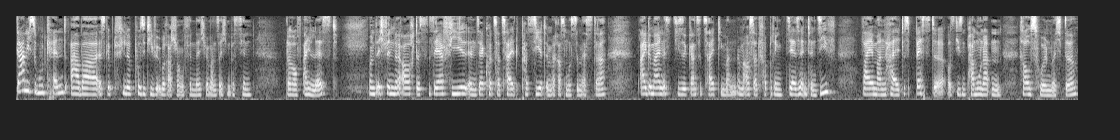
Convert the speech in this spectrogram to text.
gar nicht so gut kennt, aber es gibt viele positive Überraschungen, finde ich, wenn man sich ein bisschen darauf einlässt. Und ich finde auch, dass sehr viel in sehr kurzer Zeit passiert im Erasmus-Semester. Allgemein ist diese ganze Zeit, die man im Ausland verbringt, sehr, sehr intensiv, weil man halt das Beste aus diesen paar Monaten rausholen möchte.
